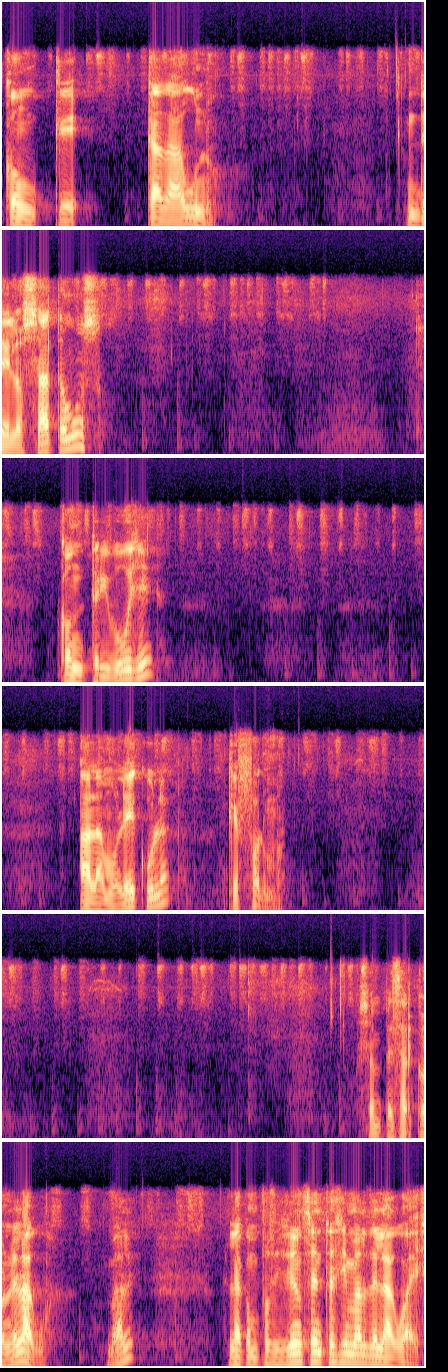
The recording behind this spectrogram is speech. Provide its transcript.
con que cada uno de los átomos contribuye a la molécula que forma. Vamos a empezar con el agua, ¿vale? La composición centesimal del agua es,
